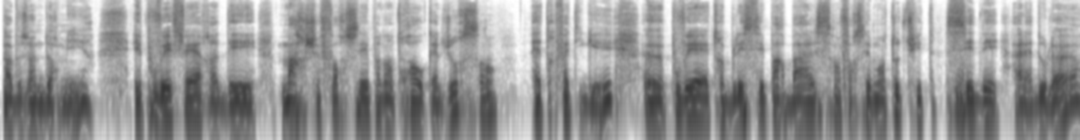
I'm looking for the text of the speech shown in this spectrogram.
pas besoin de dormir, et pouvait faire des marches forcées pendant trois ou quatre jours sans être fatigué, euh, pouvait être blessé par balle sans forcément tout de suite céder à la douleur.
